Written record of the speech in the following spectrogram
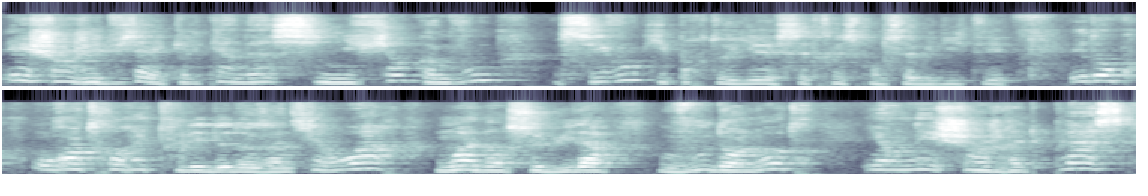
échanger de vie avec quelqu'un d'insignifiant comme vous, c'est vous qui porteriez cette responsabilité. Et donc, on rentrerait tous les deux dans un tiroir, moi dans celui-là, vous dans l'autre, et on échangerait de place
